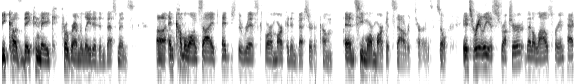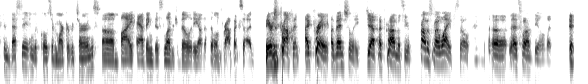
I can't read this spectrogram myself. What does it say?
because they can make program related investments uh, and come alongside, hedge the risk for a market investor to come and see more market style returns. So it's really a structure that allows for impact investing with closer to market returns uh, by having this leverageability on the philanthropic side. There's profit. I pray eventually, Jeff. I promise you. Promise my wife. So uh, that's what I'm dealing with.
